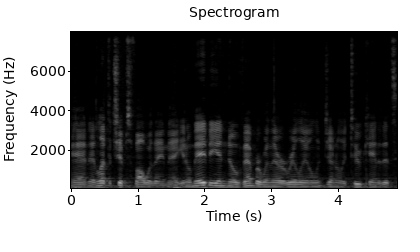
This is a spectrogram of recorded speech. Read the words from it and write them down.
And, and let the chips fall where they may. You know, maybe in November when there are really only generally two candidates,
